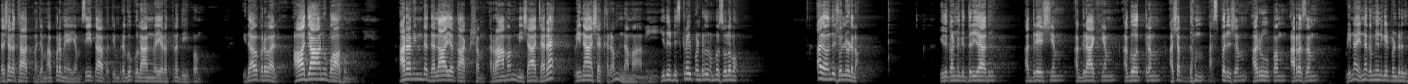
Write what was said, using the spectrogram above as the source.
தசரதாத்மஜம் அப்பிரமேயம் சீதாபதிம் ரகுகுலான்வய ரத்ன தீபம் இதாவது பரவாயில்ல. ஆஜானுபாகும் அரவிந்த தலாயதாட்சம் ராமம் நிஷாச்சர விநாசகரம் நமாமி. இது டிஸ்கிரைப் பண்ணுறது ரொம்ப சுலபம். அதை வந்து சொல்லிவிடலாம். இது கண்ணுக்கு தெரியாது. அத்ரேஷ்யம் அக்ராஹ்யம் அகோத்திரம் அசப்தம் அஸ்பரிஷம் அரூபம் அரசம் அப்படின்னா என்ன கம்யூனிகேட் பண்ணுறது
